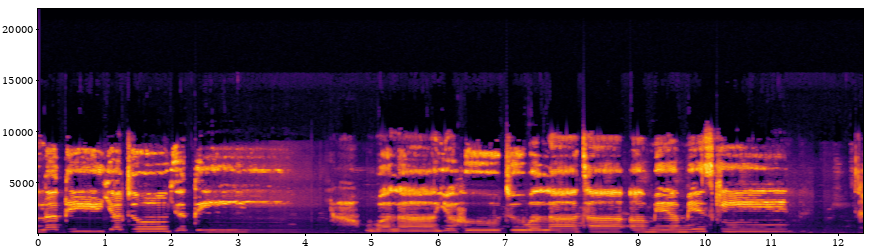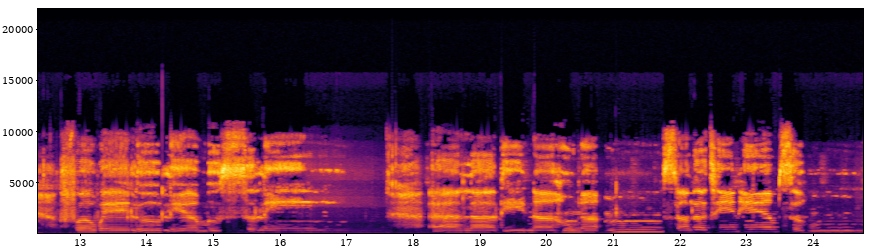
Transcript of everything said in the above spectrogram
الذي يدعو الدين Wala Yahudu Wala Ta Amir Miskin Fawelu Lia Musalim Aladina Huna um Salatin Him Sahum.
